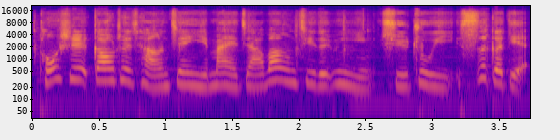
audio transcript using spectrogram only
同时，高志强建议卖家旺季的运营需注意四个点。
